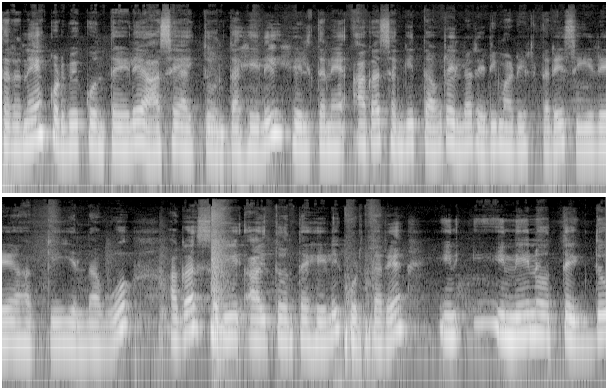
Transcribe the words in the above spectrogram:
ಥರನೇ ಕೊಡಬೇಕು ಅಂತ ಹೇಳಿ ಆಸೆ ಆಯಿತು ಅಂತ ಹೇಳಿ ಹೇಳ್ತಾನೆ. ಆಗ ಸಂಗೀತ ಅವರು ಎಲ್ಲ ರೆಡಿ ಮಾಡಿರ್ತಾರೆ, ಸೀರೆ, ಅಕ್ಕಿ ಎಲ್ಲವೂ. ಆಗ ಸರಿ ಆಯಿತು ಅಂತ ಹೇಳಿ ಕೊಡ್ತಾರೆ. ಇನ್, ಇನ್ನೇನು ತೆಗೆದು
